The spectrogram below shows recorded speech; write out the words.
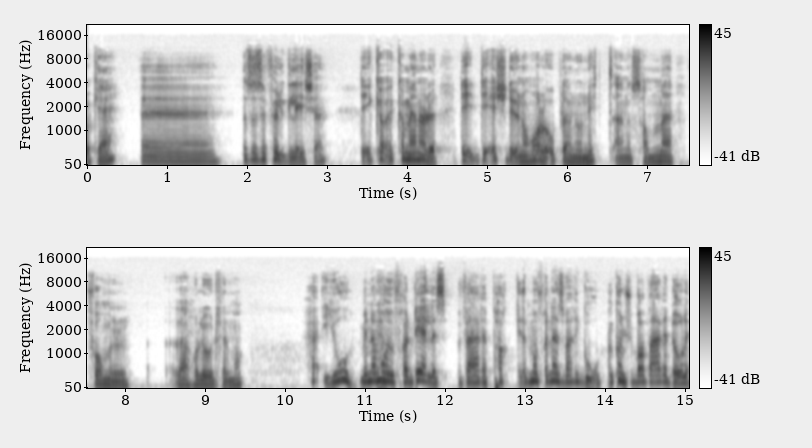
Ok? Eh, altså, selvfølgelig ikke. Det, hva, hva mener du? Det, det er ikke det underholdende å oppleve noe nytt enn samme formel hver Hollywood-filmer? Hæ? Jo, men den må jo fremdeles være pakket. Den må fremdeles være god. Han kan ikke bare være dårlig.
